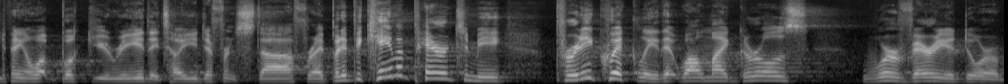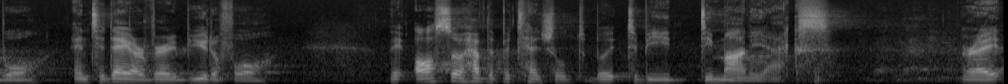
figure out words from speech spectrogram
depending on what book you read, they tell you different stuff, right? But it became apparent to me pretty quickly that while my girls were very adorable, and today are very beautiful, they also have the potential to be, to be demoniacs, right?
